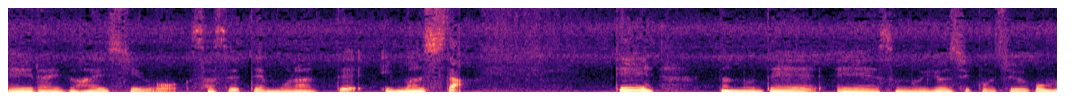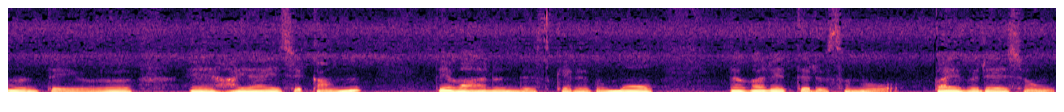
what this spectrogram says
えー、ライブ配信をさせてもらっていました。でなので、えー、その4時55分っていう、えー、早い時間ではあるんですけれども流れてるそのバイブレーション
